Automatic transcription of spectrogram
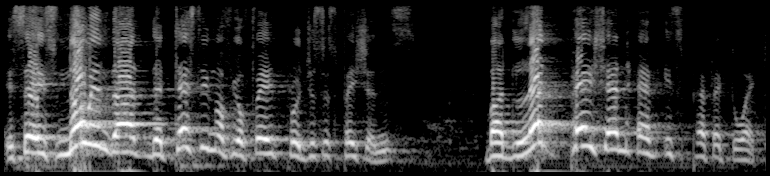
It says, knowing that the testing of your faith produces patience, but let patience have its perfect work.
